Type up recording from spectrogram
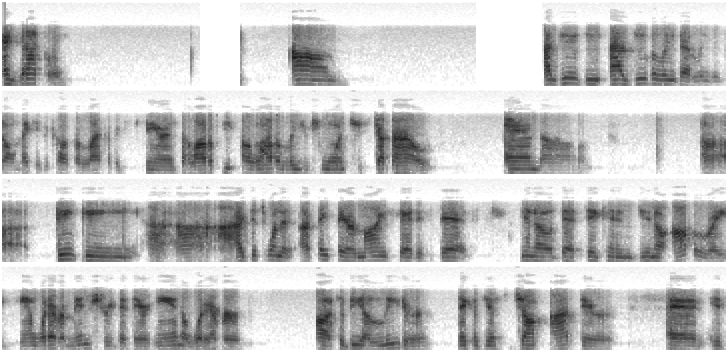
Exactly. Um, I do, I do believe that leaders don't make it because of lack of experience. A lot of pe- a lot of leaders want to step out and uh, uh, thinking. I, I just want to. I think their mindset is that you know that they can you know operate in whatever ministry that they're in or whatever uh, to be a leader. They could just jump out there, and it's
